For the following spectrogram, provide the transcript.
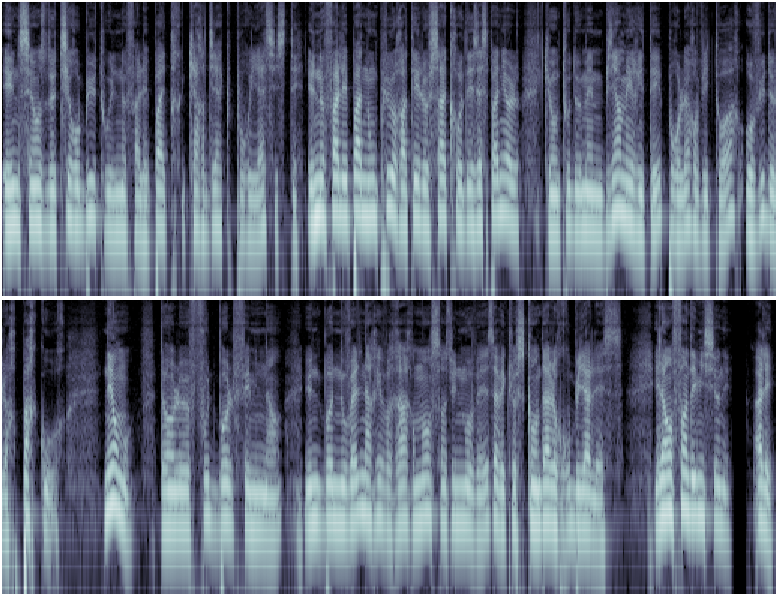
et une séance de tir au but où il ne fallait pas être cardiaque pour y assister. Il ne fallait pas non plus rater le sacre des Espagnols, qui ont tout de même bien mérité pour leur victoire au vu de leur parcours. Néanmoins, dans le football féminin, une bonne nouvelle n'arrive rarement sans une mauvaise avec le scandale Rubiales. Il a enfin démissionné. Allez,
